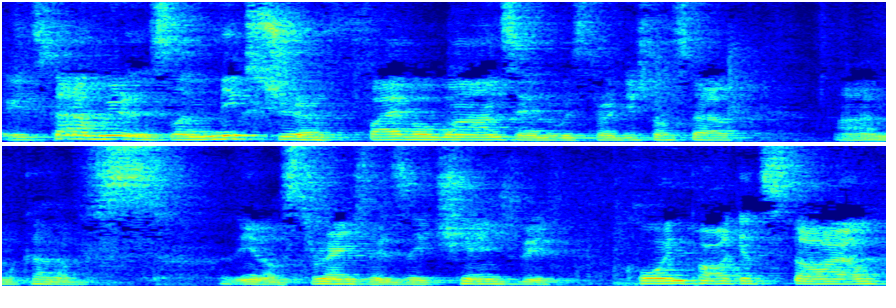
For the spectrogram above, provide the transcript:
It's kind of weird. It's a mixture of 501s and with traditional stuff. I'm kind of you know strange that they changed the coin pocket style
